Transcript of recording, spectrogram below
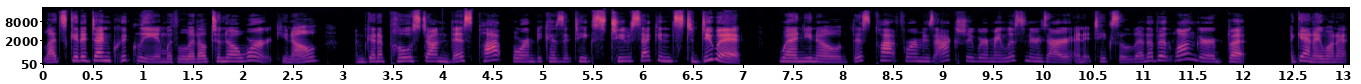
Let's get it done quickly and with little to no work, you know? I'm going to post on this platform because it takes 2 seconds to do it when, you know, this platform is actually where my listeners are and it takes a little bit longer. But again, I want to,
